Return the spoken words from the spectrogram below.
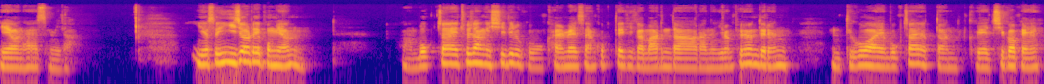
예언하였습니다. 이어서 2절에 보면 어, 목자의 초장이 시들고 갈멜산 꼭대기가 마른다라는 이런 표현들은 드고아의 목자였던 그의 직업에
